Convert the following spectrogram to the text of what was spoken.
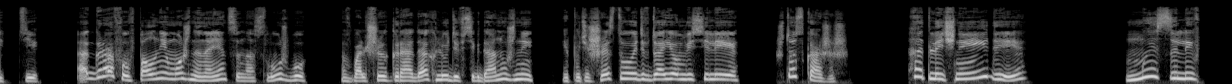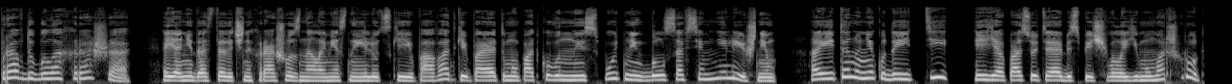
идти. А графу вполне можно наняться на службу. В больших городах люди всегда нужны, и путешествовать вдвоем веселее. Что скажешь?» «Отличная идея». Мысль и вправду была хороша. Я недостаточно хорошо знала местные людские повадки, поэтому подкованный спутник был совсем не лишним. А Итану некуда идти, и я, по сути, обеспечивала ему маршрут,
